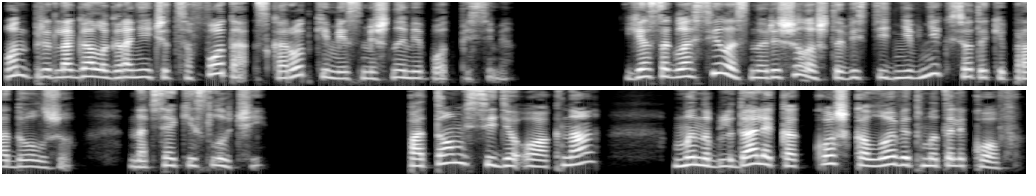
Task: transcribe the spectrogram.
Он предлагал ограничиться фото с короткими и смешными подписями. Я согласилась, но решила, что вести дневник все-таки продолжу, на всякий случай. Потом, сидя у окна, мы наблюдали, как кошка ловит мотыльков,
